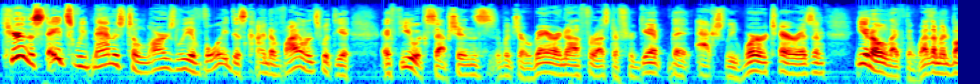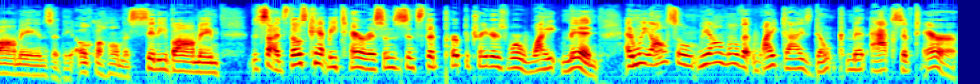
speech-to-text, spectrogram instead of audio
Here in the States, we've managed to largely avoid this kind of violence with the, a few exceptions, which are rare enough for us to forget that actually were terrorism. You know, like the Weatherman bombings or the Oklahoma City bombing. Besides, those can't be terrorism since the perpetrators were white men. And we also, we all know that white guys don't commit acts of terror,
